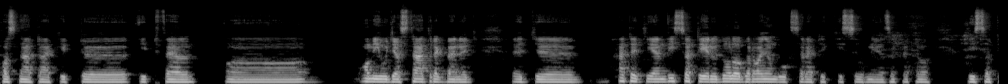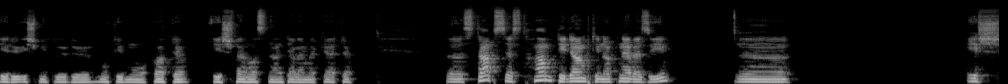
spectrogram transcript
használták itt, itt fel, a, ami ugye a Star Trekben egy, egy hát egy ilyen visszatérő dolog, a rajongók szeretik kiszúrni ezeket a visszatérő, ismétlődő motivumokat és felhasznált elemeket. Stubbs ezt Humpty Dumpty-nak nevezi, és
